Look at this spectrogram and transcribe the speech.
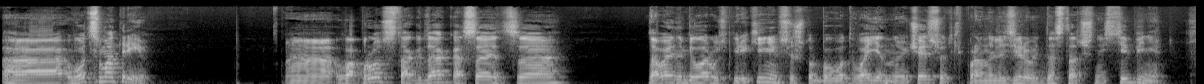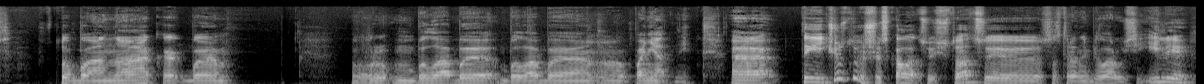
А, вот смотри. А, вопрос тогда касается... Давай на Беларусь перекинемся, чтобы вот военную часть все-таки проанализировать в достаточной степени – чтобы она как бы была бы, была бы э, понятной. Э, ты чувствуешь эскалацию ситуации со стороны Беларуси или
